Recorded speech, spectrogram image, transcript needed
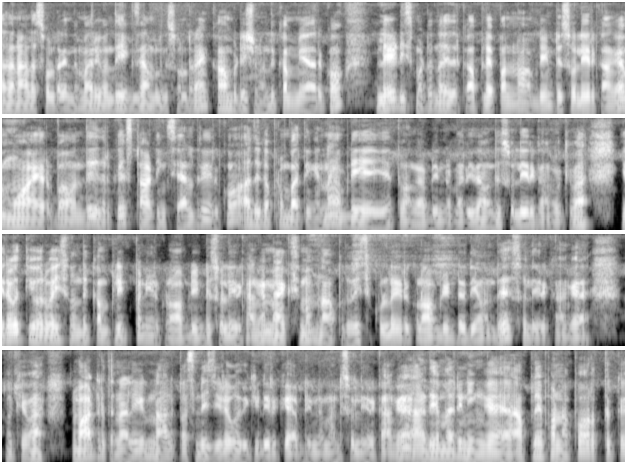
அதனால் சொல்கிறேன் இந்த மாதிரி வந்து எக்ஸாம்பிளுக்கு சொல்கிறேன் காம்படிஷன் வந்து கம்மியாக இருக்கும். லேடிஸ் மட்டும்தான் இதற்கு அப்ளை பண்ணோம் அப்படின்ட்டு சொல்லியிருக்காங்க. மூவாயிரரூபா வந்து இதற்கு ஸ்டார்டிங் சேலரி இருக்கும். அதுக்கப்புறம் பார்த்திங்கன்னா அப்படியே ஏற்றுவாங்க அப்படின்ற மாதிரி தான் வந்து சொல்லியிருக்காங்க. ஓகேவா இருபத்தி ஒரு வயசு வந்து கம்ப்ளீட் பண்ணியிருக்கணும் அப்படின்ட்டு சொல்லியிருக்காங்க. மேக்ஸிமம் நாற்பது வயசுக்குள்ளே இருக்கணும் அப்படின்றதையும் வந்து சொல்லியிருக்காங்க. ஓகேவா மாற்றுத்திறனாளிகள் நாலு பர்சன்டேஜ் இடஒதுக்கீடு இருக்குது அப்படின்ற மாதிரி சொல்லியிருக்காங்க. அதே மாதிரி நீங்கள் அப்ளை பண்ண போகிறதுக்கு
